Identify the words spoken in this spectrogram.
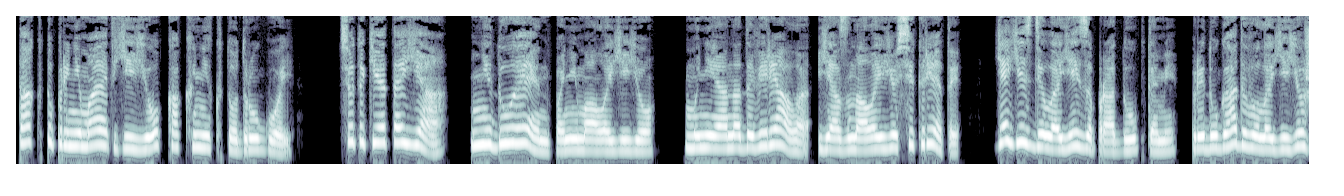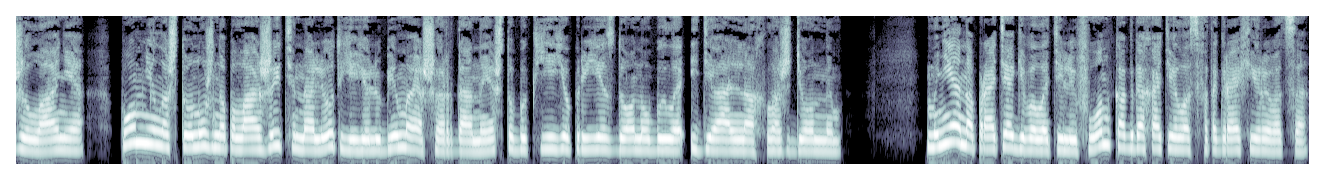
так, кто принимает ее, как никто другой. Все-таки это я, не Дуэйн понимала ее, мне она доверяла, я знала ее секреты. Я ездила ей за продуктами, предугадывала ее желания, помнила, что нужно положить на лед ее любимое шардоне, чтобы к ее приезду оно было идеально охлажденным. Мне она протягивала телефон, когда хотела сфотографироваться.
